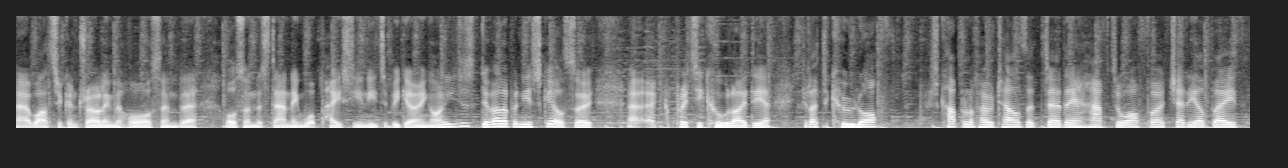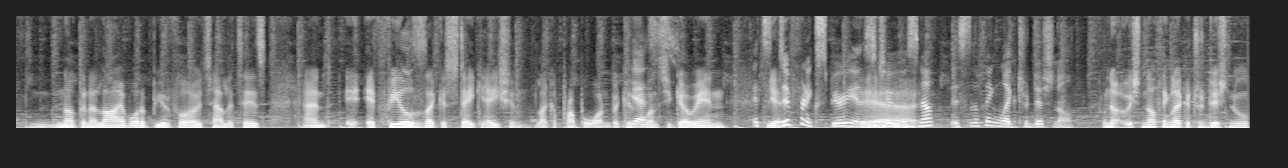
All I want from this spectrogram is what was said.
whilst you're controlling the horse and also understanding what pace you need to be going on, you just develop a new skill. So, a pretty cool idea. If you'd like to cool off, there's a couple of hotels that uh, they have to offer. Chedi El Bait, not gonna lie, what a beautiful hotel it is, and it, it feels like a staycation, like a proper one, because Yes. once you go in, It's Yeah. a different experience too. It's not. It's nothing like traditional. no, it's nothing like a traditional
